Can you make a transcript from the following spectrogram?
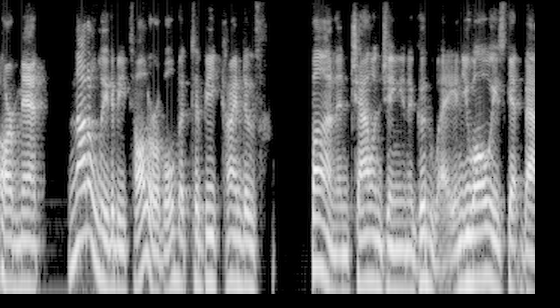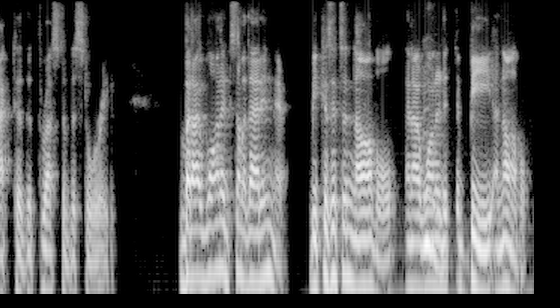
are meant not only to be tolerable, but to be kind of fun and challenging in a good way. And you always get back to the thrust of the story but I wanted some of that in there because it's a novel and I wanted mm. it to be a novel.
